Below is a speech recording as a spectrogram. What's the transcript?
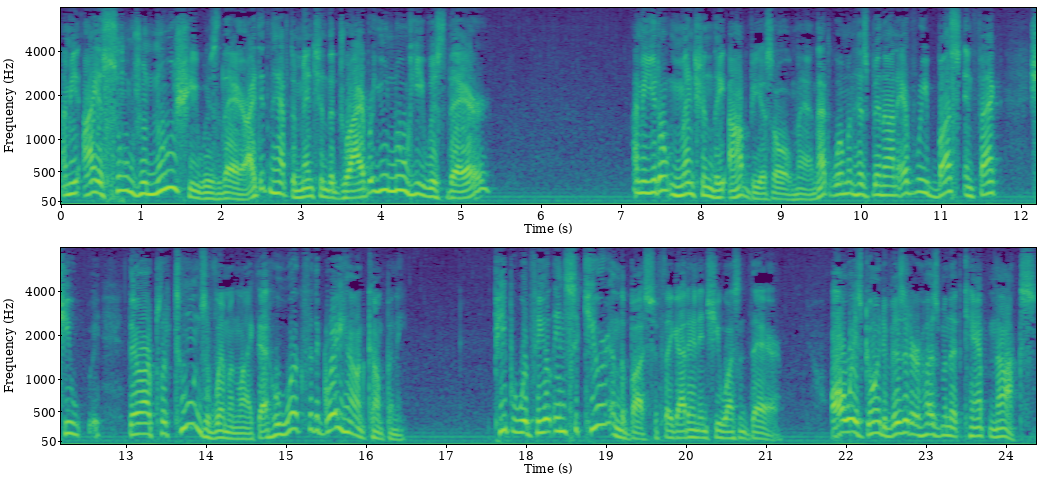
I mean, I assumed you knew she was there. I didn't have to mention the driver. You knew he was there. I mean, you don't mention the obvious, old man. That woman has been on every bus. In fact, she there are platoons of women like that who work for the Greyhound Company. People would feel insecure in the bus if they got in and she wasn't there. Always going to visit her husband at Camp Knox,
